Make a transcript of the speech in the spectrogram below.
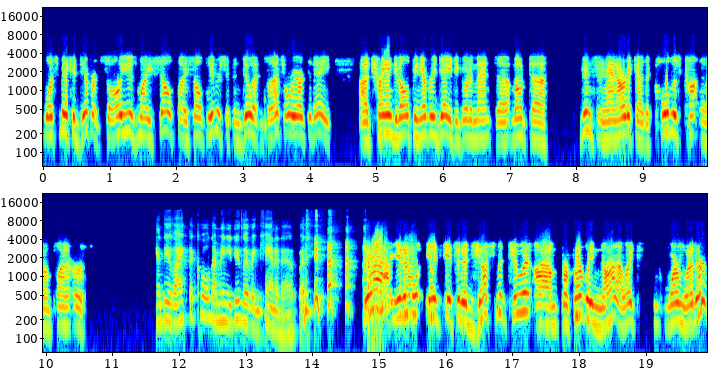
let's make a difference. So I'll use myself by self leadership and do it. And so that's where we are today, uh, training, developing every day to go to Mount, uh, Mount uh, Vinson in Antarctica, the coldest continent on planet Earth. And do you like the cold? I mean, you do live in Canada, but yeah, you know, it, it's an adjustment to it. Um, preferably not. I like warm weather,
